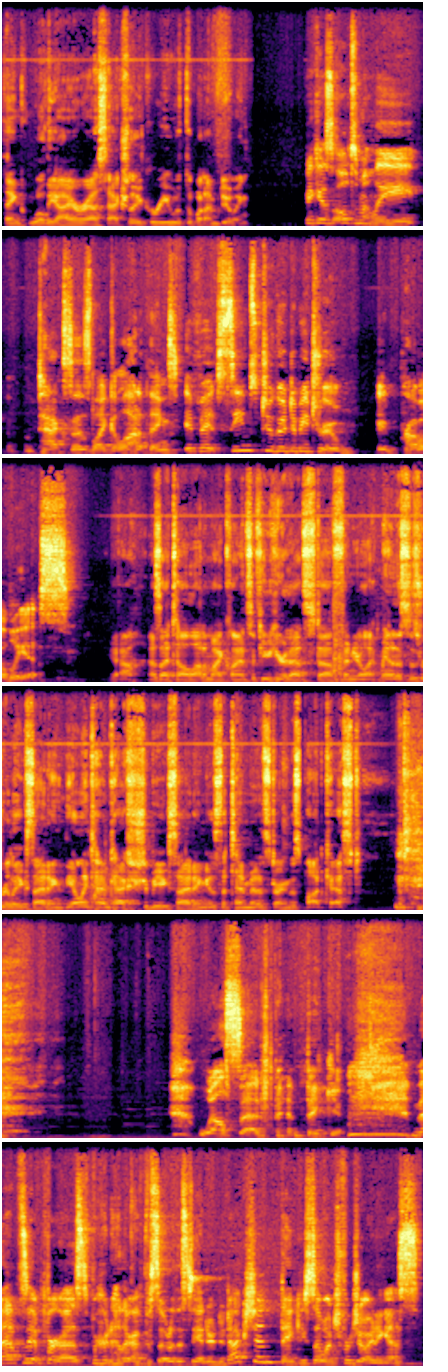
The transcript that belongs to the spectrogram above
think, "Will the IRS actually agree with the, what I'm doing?" Because ultimately, taxes, like a lot of things, if it seems too good to be true, it probably is. Yeah. As I tell a lot of my clients, if you hear that stuff and you're like, man, this is really exciting, the only time taxes should be exciting is the 10 minutes during this podcast. well said, Ben. Thank you. That's it for us for another episode of the Standard Deduction. Thank you so much for joining us.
